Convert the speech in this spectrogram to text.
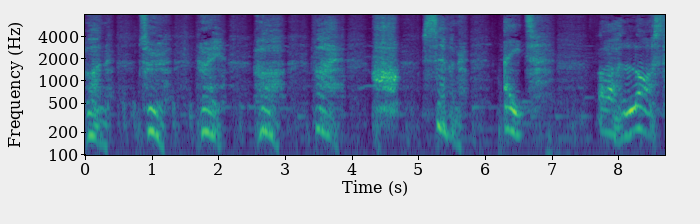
one, two, three, four, five, seven, eight. Oh, last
